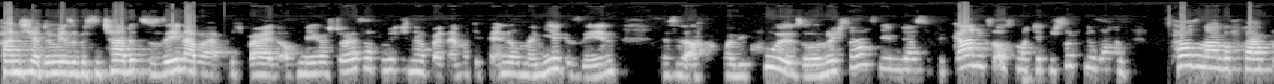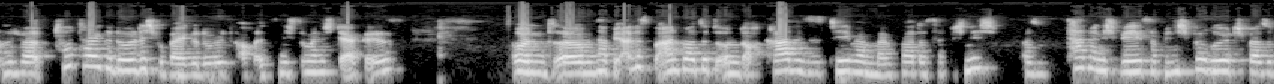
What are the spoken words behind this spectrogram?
fand ich halt irgendwie so ein bisschen schade zu sehen, aber ich war halt auch mega stolz auf mich und habe halt einfach die Veränderung bei mir gesehen. Das ist ach, guck mal, wie cool so. Und ich saß neben dir, hast gar nichts ausgemacht, ich habe mich so viele Sachen tausendmal gefragt und ich war total geduldig, wobei Geduld auch jetzt nicht so meine Stärke ist. Und ähm, habe ihr alles beantwortet und auch gerade dieses Thema mit meinem Vater, das habe ich nicht, also tat mir nicht weh, es hat mich nicht berührt, ich war so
